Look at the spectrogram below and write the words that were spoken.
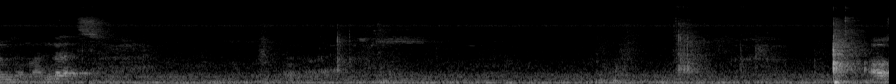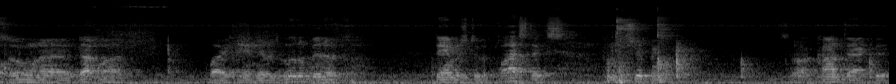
losing nuts. Also, when I got my bike in, there was a little bit of damage to the plastics from the shipping. So I contacted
